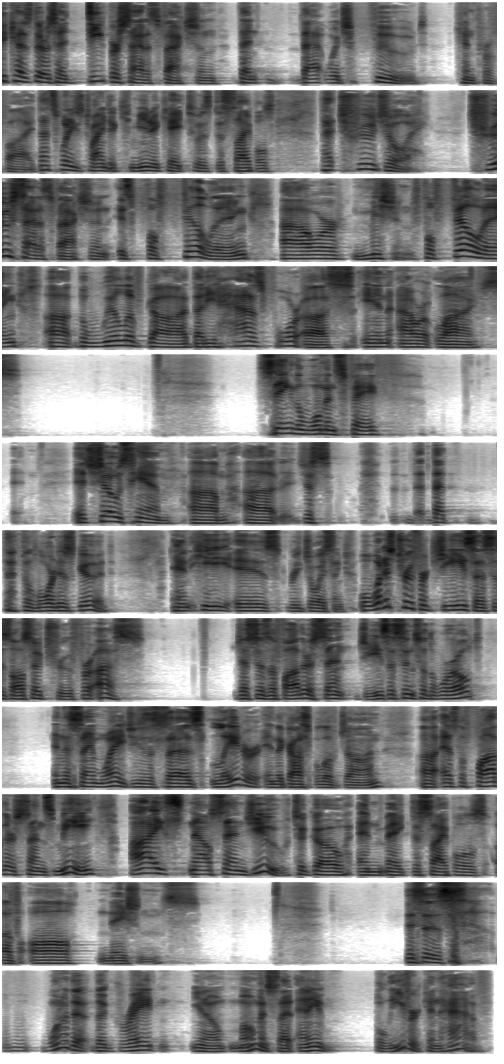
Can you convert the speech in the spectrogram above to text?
because there's a deeper satisfaction than that which food can provide. That's what he's trying to communicate to his disciples. That true joy, true satisfaction is fulfilling our mission, fulfilling uh, the will of God that he has for us in our lives. Seeing the woman's faith, it shows him um, uh, just that, that, the Lord is good and he is rejoicing. Well, what is true for Jesus is also true for us. Just as the Father sent Jesus into the world, in the same way, Jesus says later in the Gospel of John, uh, as the Father sends me, I now send you to go and make disciples of all nations. This is one of the, the great, you know, moments that any believer can have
